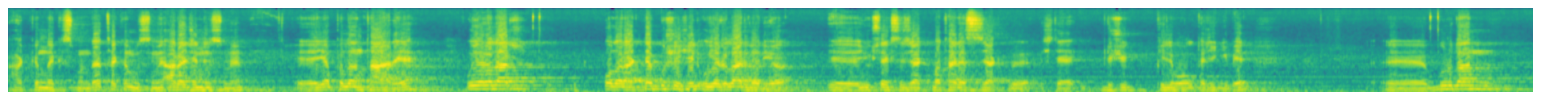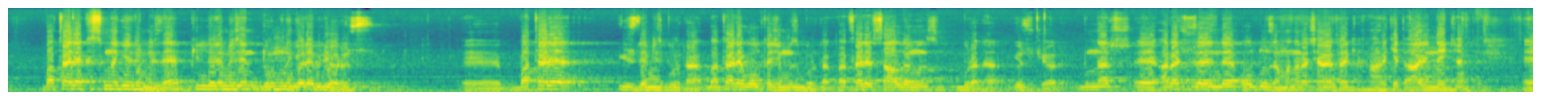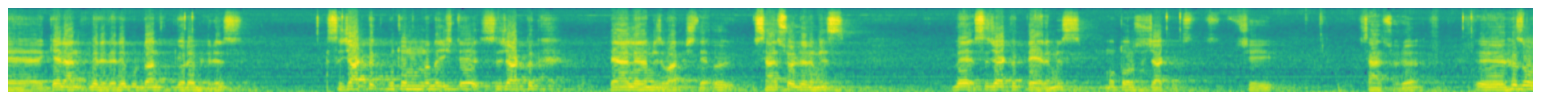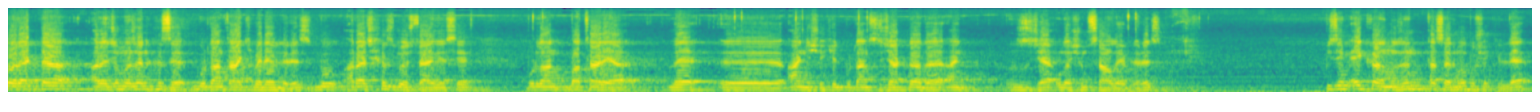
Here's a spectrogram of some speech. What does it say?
hakkında kısmında. Takım ismi, aracın ismi, e, yapılan tarihi. Uyarılar olarak da bu şekil uyarılar veriyor. Ee, Yüksek sıcak, batarya sıcaklığı, işte düşük pil voltajı gibi. Ee, Buradan batarya kısmına girdiğimizde pillerimizin durumunu görebiliyoruz. Ee, batarya yüzdemiz burada, batarya voltajımız burada, batarya sağlığımız burada gözüküyor. Bunlar e, araç üzerinde olduğu zaman araç hareket, halindeyken e, gelen verileri buradan görebiliriz. Sıcaklık butonunda da işte sıcaklık değerlerimiz var. İşte sensörlerimiz ve sıcaklık değerimiz, motor sıcaklık şeyi sensörü. Ee, hız olarak da aracımızın hızı buradan takip edebiliriz. Bu araç hız göstergesi buradan batarya ve e, aynı şekilde buradan sıcaklığa da aynı, hızlıca ulaşım sağlayabiliriz. Bizim ekranımızın tasarımı bu şekilde.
